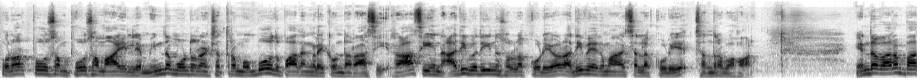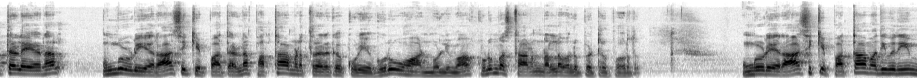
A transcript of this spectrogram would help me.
புனர்பூசம் பூசம் ஆயில்யம் இந்த மூன்று நட்சத்திரம் ஒம்பது பாதங்களை கொண்ட ராசி. ராசியின் அதிபதின்னு சொல்லக்கூடியவர் அதிவேகமாக செல்லக்கூடிய சந்திர பகவான். இந்த வாரம் பார்த்தேனால் உங்களுடைய ராசிக்கு பார்த்தேன்னா பத்தாம் இடத்துல இருக்கக்கூடிய குருவான் மூலியமாக குடும்பஸ்தானம் நல்ல வலுப்பெற்று போகிறது உங்களுடைய ராசிக்கு பத்தாம் அதிபதியும்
